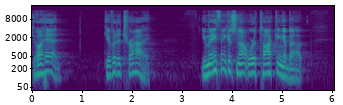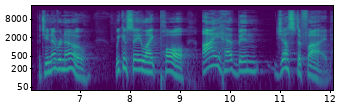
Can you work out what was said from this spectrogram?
go ahead, give it a try. You may think it's not worth talking about, but you never know. We can say, like Paul, I have been justified.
